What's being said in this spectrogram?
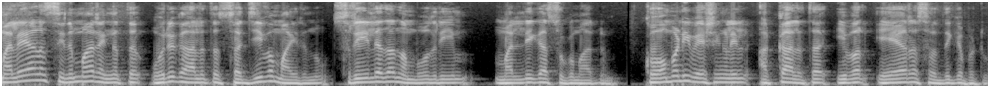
മലയാള സിനിമാ രംഗത്ത് ഒരു കാലത്ത് സജീവമായിരുന്നു ശ്രീലത നമ്പൂതിരിയും മല്ലിക സുകുമാരനും. കോമഡി വേഷങ്ങളിൽ അക്കാലത്ത് ഇവർ ഏറെ ശ്രദ്ധിക്കപ്പെട്ടു.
